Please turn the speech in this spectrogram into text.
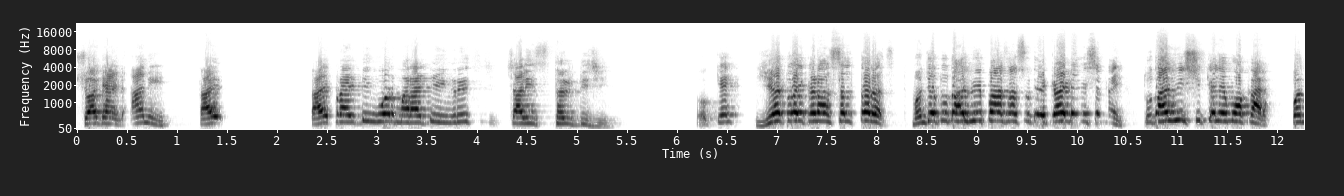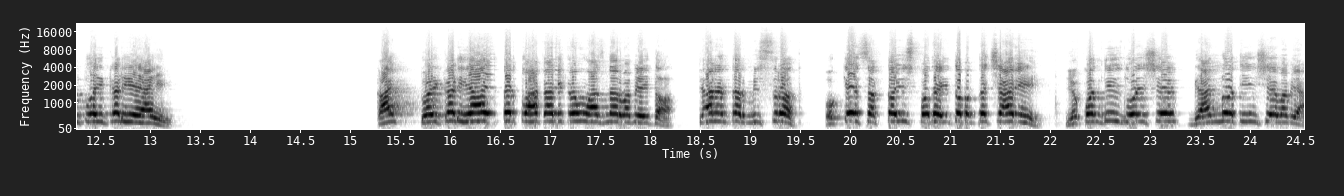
शॉर्ट हँड आणि टाईप टाईप रायटिंग वर मराठी इंग्रजी चाळीस थर्टी जी ओके हे तो इकडे असेल तरच. म्हणजे तू दहावी पास असू दे काय टेन्शन नाही. तू दहावी शिकेले मोकार पण तो इकडे हे आहे. काय? तो इकडे हे आहे तर तो हा कार्यक्रम वाजणार बाबा इथं. त्यानंतर मिश्रक. ओके सत्तावीस पद इथं फक्त चार आहे. एकोणतीस दोनशे ब्याण्णव तीनशे बाब्या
